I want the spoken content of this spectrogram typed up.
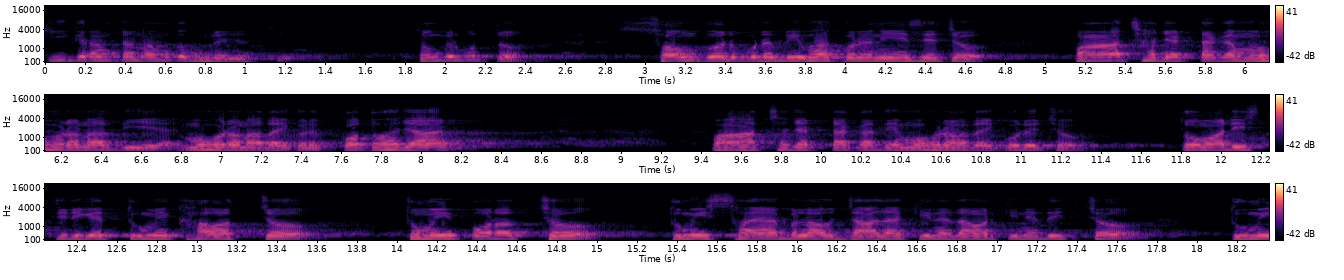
কি গ্রামটা নামকে ভুলে যাচ্ছি? শঙ্করপুর তো? শঙ্করপুরে বিবাহ করে নিয়ে এসেছ। পাঁচ হাজার টাকা মহরানা দিয়ে, মোহরানা আদায় করে। কত হাজার? পাঁচ হাজার টাকা দিয়ে মোহরানা আদায় করেছ। তোমার স্ত্রীকে তুমি খাওয়াচ্ছ, তুমি পড়াচ্ছ, তুমি সায়া ব্লাউজ যা যা কিনে দেওয়ার কিনে দিচ্ছ, তুমি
